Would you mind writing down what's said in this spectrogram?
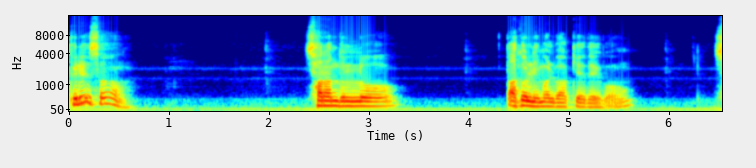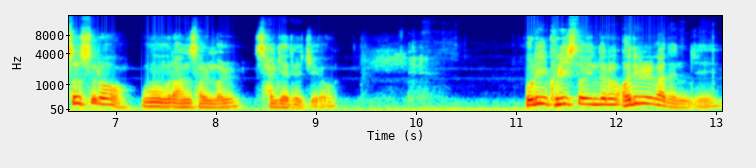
그래서 사람들로 따돌림을 받게 되고 스스로 우울한 삶을 살게 되지요. 우리 그리스도인들은 어디를 가든지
